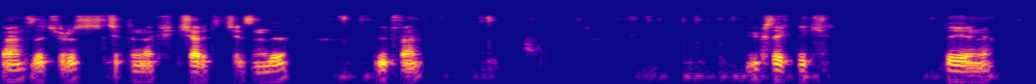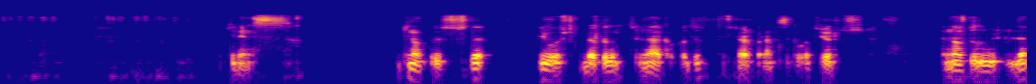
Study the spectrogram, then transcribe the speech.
parantez açıyoruz. Çift tırnak işaret içerisinde lütfen yükseklik değerini giriniz. İki nokta üstte bir boşluk bırakalım. Tırnağı kapatıp tekrar parantezi kapatıyoruz. Ve noktalı virgülle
